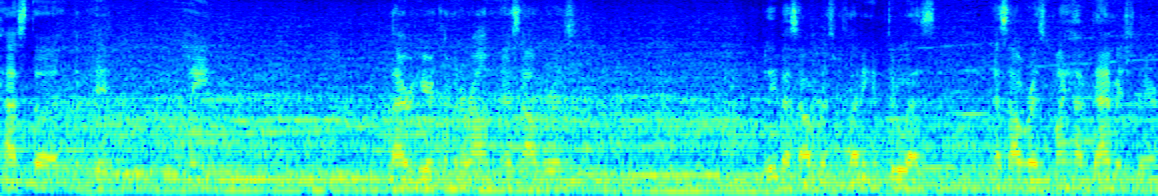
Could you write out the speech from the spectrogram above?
passed the, the pit lane. Larry here coming around S. Alvarez. I believe S. Alvarez was letting him through as S. Alvarez might have damage there.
